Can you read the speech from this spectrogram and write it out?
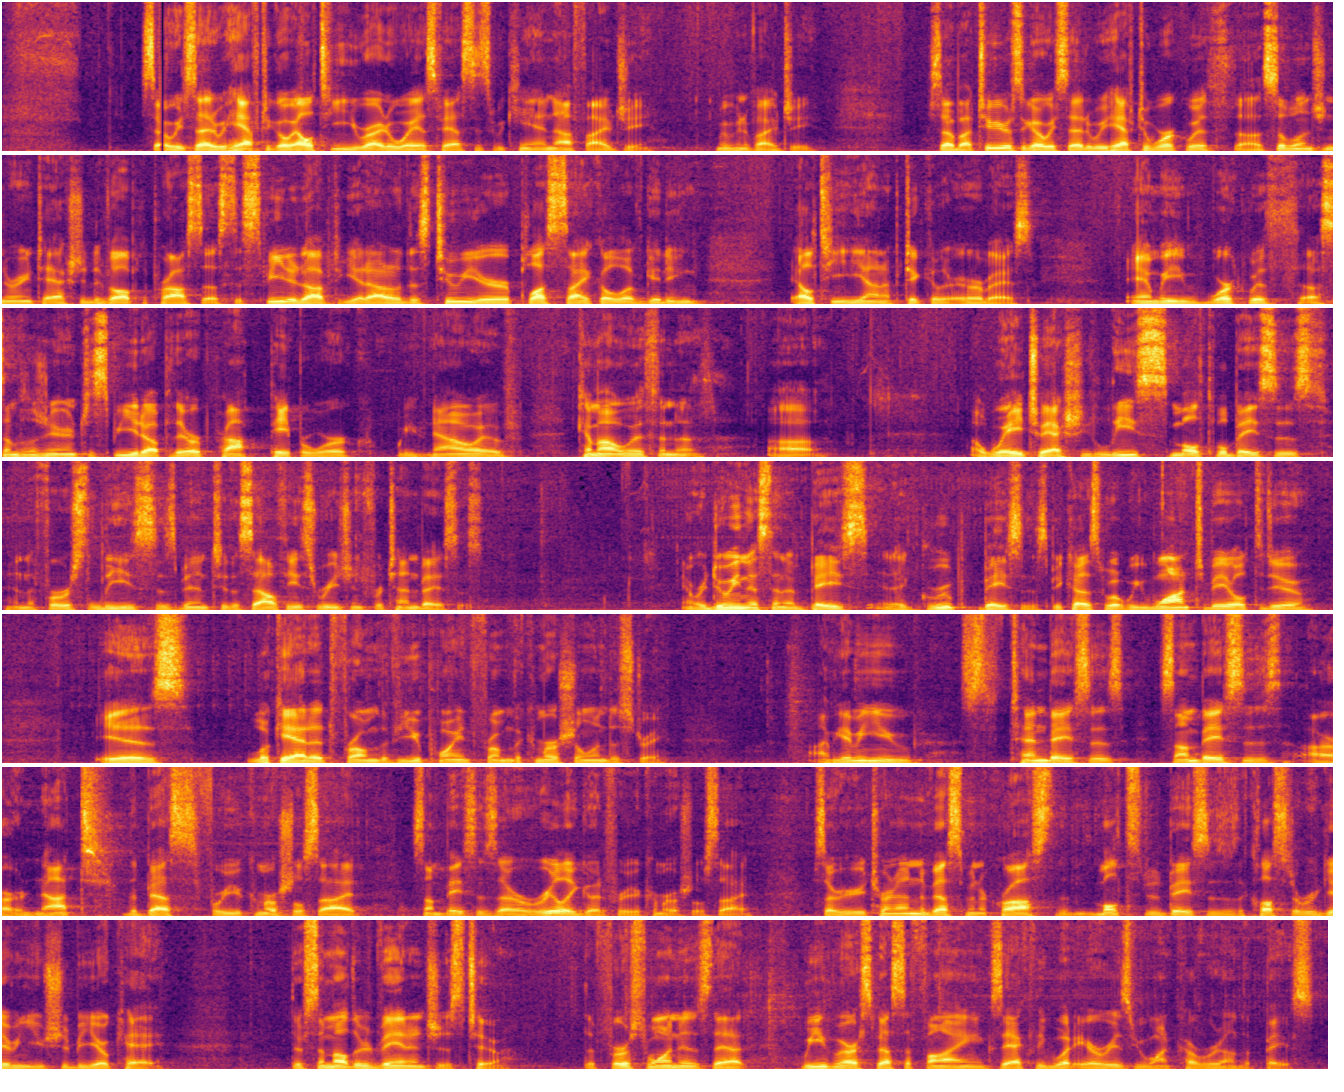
So we said we have to go LTE right away as fast as we can, not 5G, moving to 5G. So about two years ago, we said we have to work with uh, civil engineering to actually develop the process to speed it up to get out of this two-year plus cycle of getting LTE on a particular airbase. And we worked with uh, civil engineering to speed up their paperwork. We now have come out with an, uh, a way to actually lease multiple bases, and the first lease has been to the southeast region for 10 bases. And we're doing this in a base, in a group basis, because what we want to be able to do is look at it from the viewpoint from the commercial industry. I'm giving you 10 bases. Some bases are not the best for your commercial side. Some bases are really good for your commercial side. So your return on investment across the multitude of bases, of the cluster we're giving you should be okay. There's some other advantages too. The first one is that we are specifying exactly what areas we want covered on the base.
